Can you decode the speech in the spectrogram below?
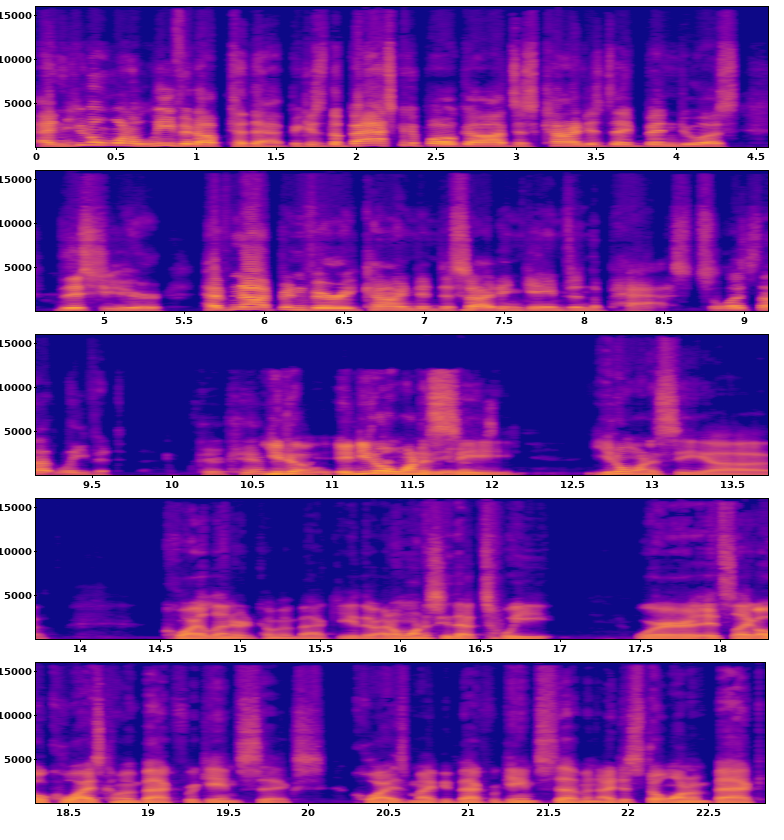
And you don't want to leave it up to that because the basketball gods, as kind as they've been to us this year, have not been very kind in deciding games in the past. So let's not leave it You don't, and you don't want to see, you don't want to see, uh, Kawhi Leonard coming back either. I don't want to see that tweet where it's like, oh, Kawhi's coming back for game six. Kawhi's might be back for game seven. I just don't want him back,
